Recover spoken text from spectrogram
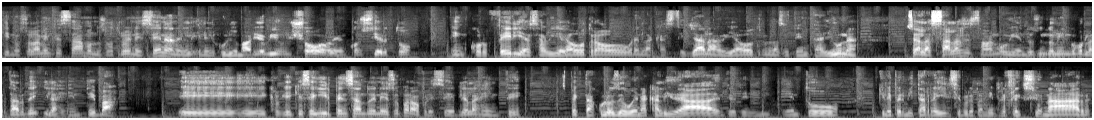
que no solamente estábamos nosotros en escena, en el, en el Julio Mario había un show, había un concierto en Corferias, había otra obra en la Castellana, había otro en la 71. O sea, las salas estaban moviéndose un domingo por la tarde y la gente va. Eh, creo que hay que seguir pensando en eso para ofrecerle a la gente espectáculos de buena calidad, entretenimiento que le permita reírse, pero también reflexionar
